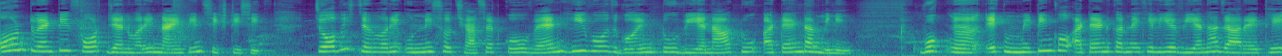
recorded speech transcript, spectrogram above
ऑन ट्वेंटी जनवरी 1966 24 जनवरी 1966 को when he was going to Vienna to attend a meaning वो एक मीटिंग को अटेंड करने के लिए वियना जा रहे थे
